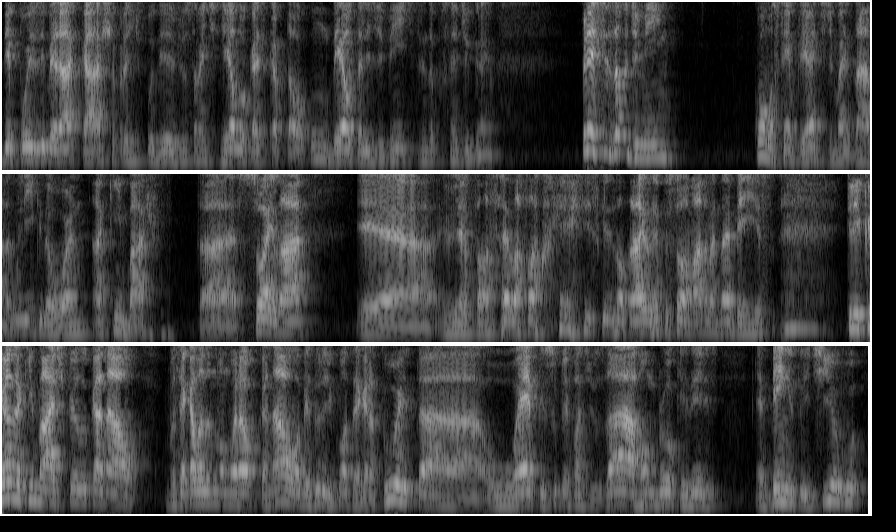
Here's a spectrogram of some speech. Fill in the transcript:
depois liberar a caixa para a gente poder justamente realocar esse capital com um delta ali de 20, 30% de ganho. Precisando de mim, como sempre, antes de mais nada, o link da Warren aqui embaixo. Tá? É só ir lá. É, eu ia falar, só ir lá falar com eles, que eles não trazem a pessoa amada, mas não é bem isso. Clicando aqui embaixo pelo canal, você acaba dando uma moral para o canal, a abertura de conta é gratuita, o app é super fácil de usar, home broker deles é bem intuitivo,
